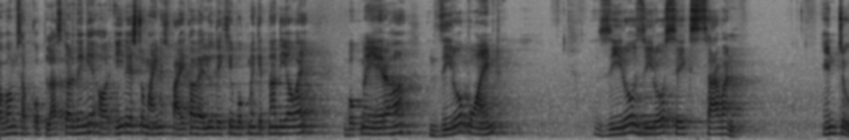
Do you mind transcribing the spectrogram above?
अब हम सबको प्लस कर देंगे और ई रेस टू माइनस फाइव का वैल्यू देखिए बुक में कितना दिया हुआ है? बुक में ये रहा, zero point zero zero six seven into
